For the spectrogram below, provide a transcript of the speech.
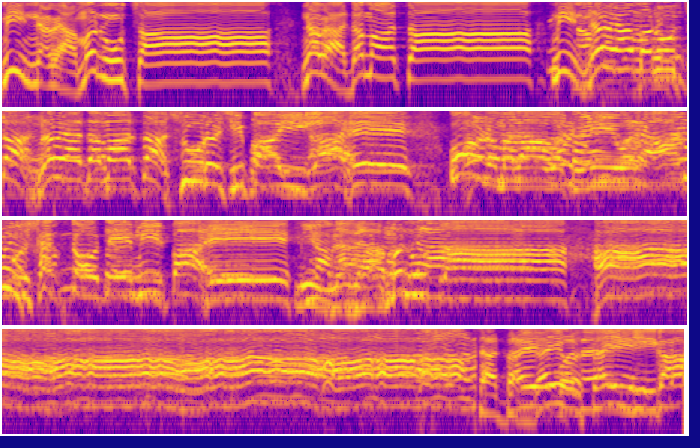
मी नव्या मनूचा नव्या दमाचा. मी नव्या मनूचा नव्या दमाचा शूर शिपाई आहे. कोण मला वठणीवर आणू शकतो ते मी पाहे. मी नव्या मनूचा. सैनिका.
